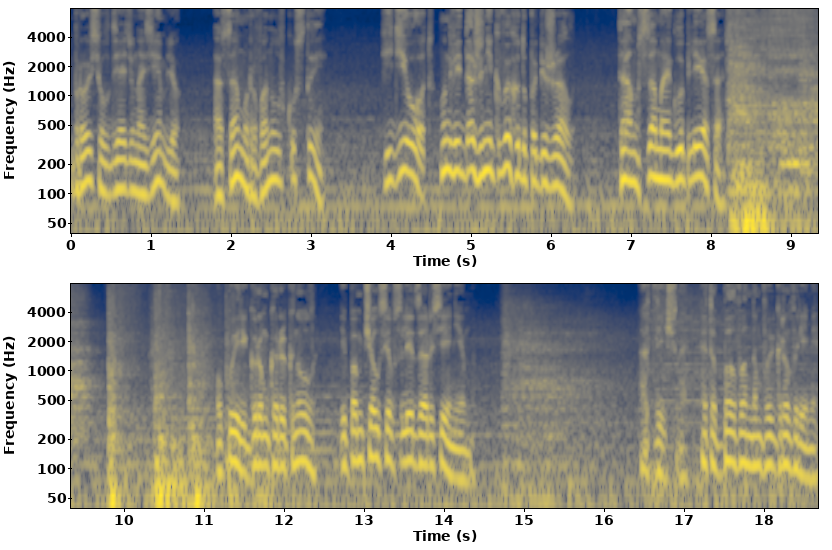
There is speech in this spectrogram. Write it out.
бросил дядю на землю, а сам рванул в кусты. «Идиот! Он ведь даже не к выходу побежал! Там самая глубь леса!» Упырь громко рыкнул и помчался вслед за Арсением. «Отлично, этот болван нам выиграл время»,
